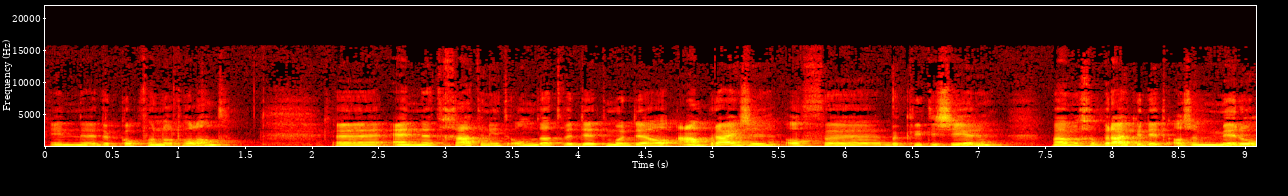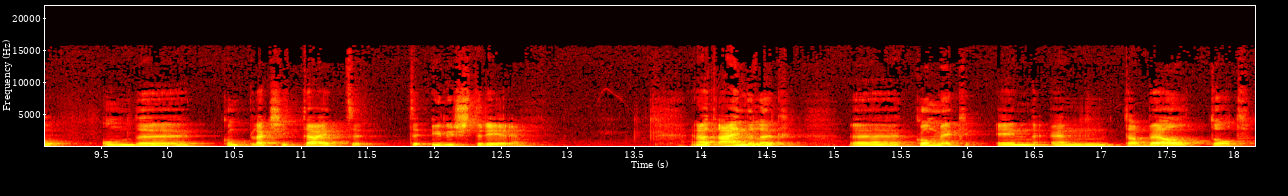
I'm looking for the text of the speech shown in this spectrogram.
in uh, de kop van Noord-Holland. en het gaat er niet om dat we dit model aanprijzen of bekritiseren, maar we gebruiken dit als een middel om de complexiteit te, te illustreren. En uiteindelijk uh, kom ik in een tabel tot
